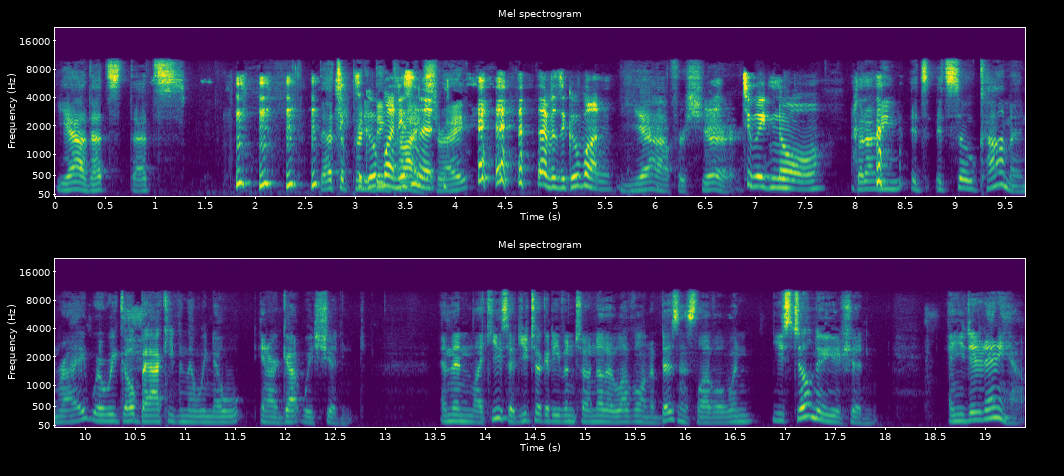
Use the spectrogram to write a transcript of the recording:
yeah that's that's that's a pretty a big one, price, right? that was a good one. Yeah, for sure. to ignore. but I mean, it's it's so common, right? Where we go back even though we know in our gut we shouldn't. And then like you said, you took it even to another level on a business level when you still knew you shouldn't. And you did it anyhow.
